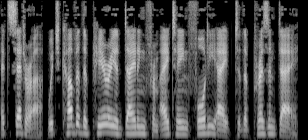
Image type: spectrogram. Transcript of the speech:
etc. which cover the period dating from 1848 to the present day.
